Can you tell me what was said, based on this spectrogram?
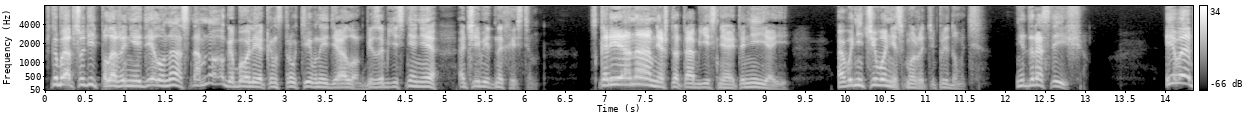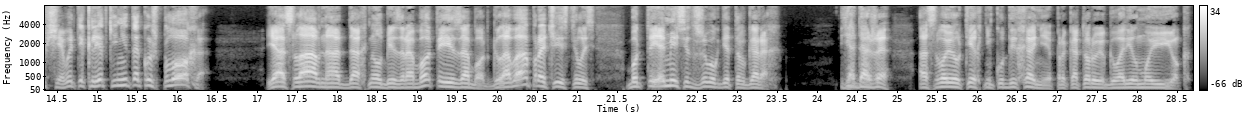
чтобы обсудить положение дел, у нас намного более конструктивный диалог, без объяснения очевидных истин. Скорее она мне что-то объясняет, а не я ей. А вы ничего не сможете придумать. Не доросли еще. И вообще, в эти клетки не так уж плохо. Я славно отдохнул без работы и забот. Голова прочистилась, будто я месяц живу где-то в горах. Я даже освоил технику дыхания, про которую говорил мой йог.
